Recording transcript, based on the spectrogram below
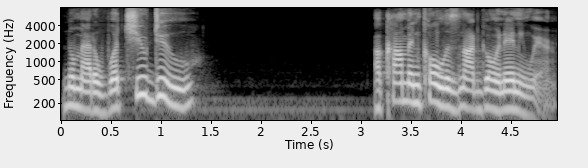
no matter what you do, a common cold is not going anywhere.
